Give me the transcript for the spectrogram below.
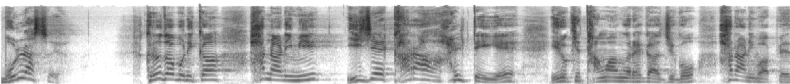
몰랐어요. 그러다 보니까 하나님이 이제 가라 할 때에 이렇게 당황을 해가지고 하나님 앞에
